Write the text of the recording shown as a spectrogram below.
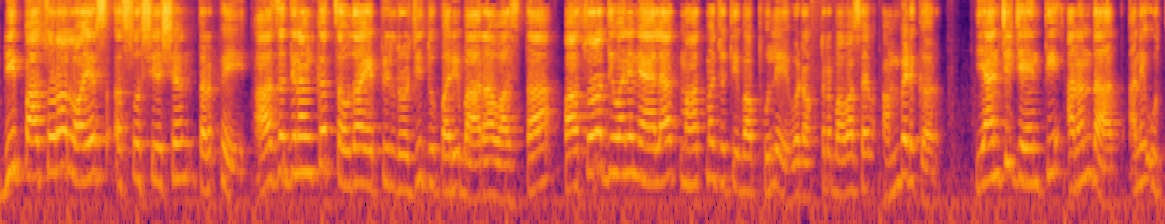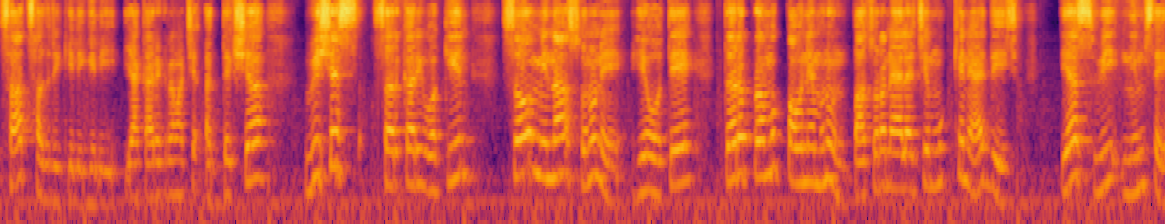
दी पाचोरा लॉयर्स असोसिएशन तर्फे आज दिनांक चौदा एप्रिल रोजी दुपारी बारा वाजता पाचोरा दिवाणी न्यायालयात महात्मा ज्योतिबा फुले व डॉक्टर बाबासाहेब आंबेडकर यांची जयंती आनंदात आणि उत्साहात साजरी केली गेली. या कार्यक्रमाचे अध्यक्ष विशेष सरकारी वकील सौ मीना सोनोने हे होते. तर प्रमुख पाहुणे म्हणून पाचोरा न्यायालयाचे मुख्य न्यायाधीश एस व्ही निमसे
